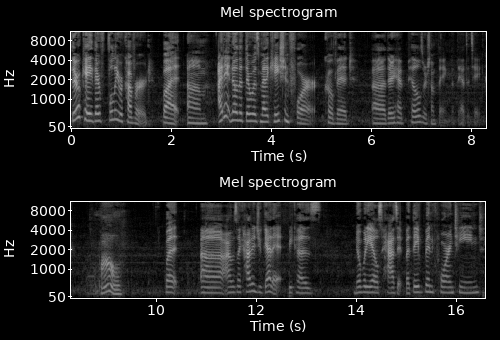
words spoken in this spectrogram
they're okay. They're fully recovered, but um, I didn't know that there was medication for COVID. Uh, they had pills or something that they had to take. Wow. but uh, I was like, "How did you get it?" Because nobody else has it, but they've been quarantined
